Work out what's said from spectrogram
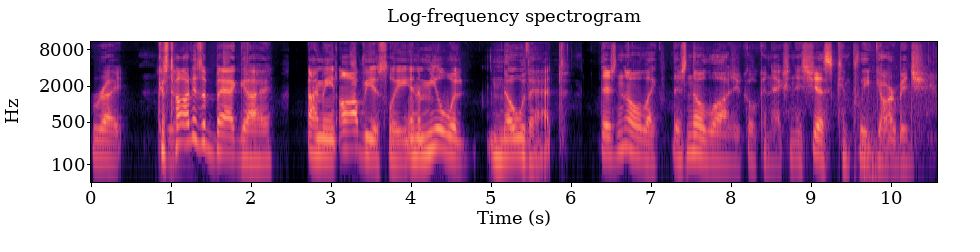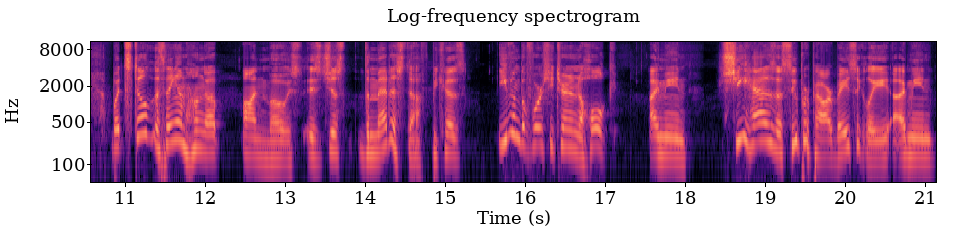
Right. Because Todd is a bad guy. I mean, obviously, and Emil would know that. There's no like there's no logical connection. It's just complete garbage. But still, the thing I'm hung up on most is just the meta stuff. Because even before she turned into Hulk, I mean, she has a superpower, basically. I mean,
